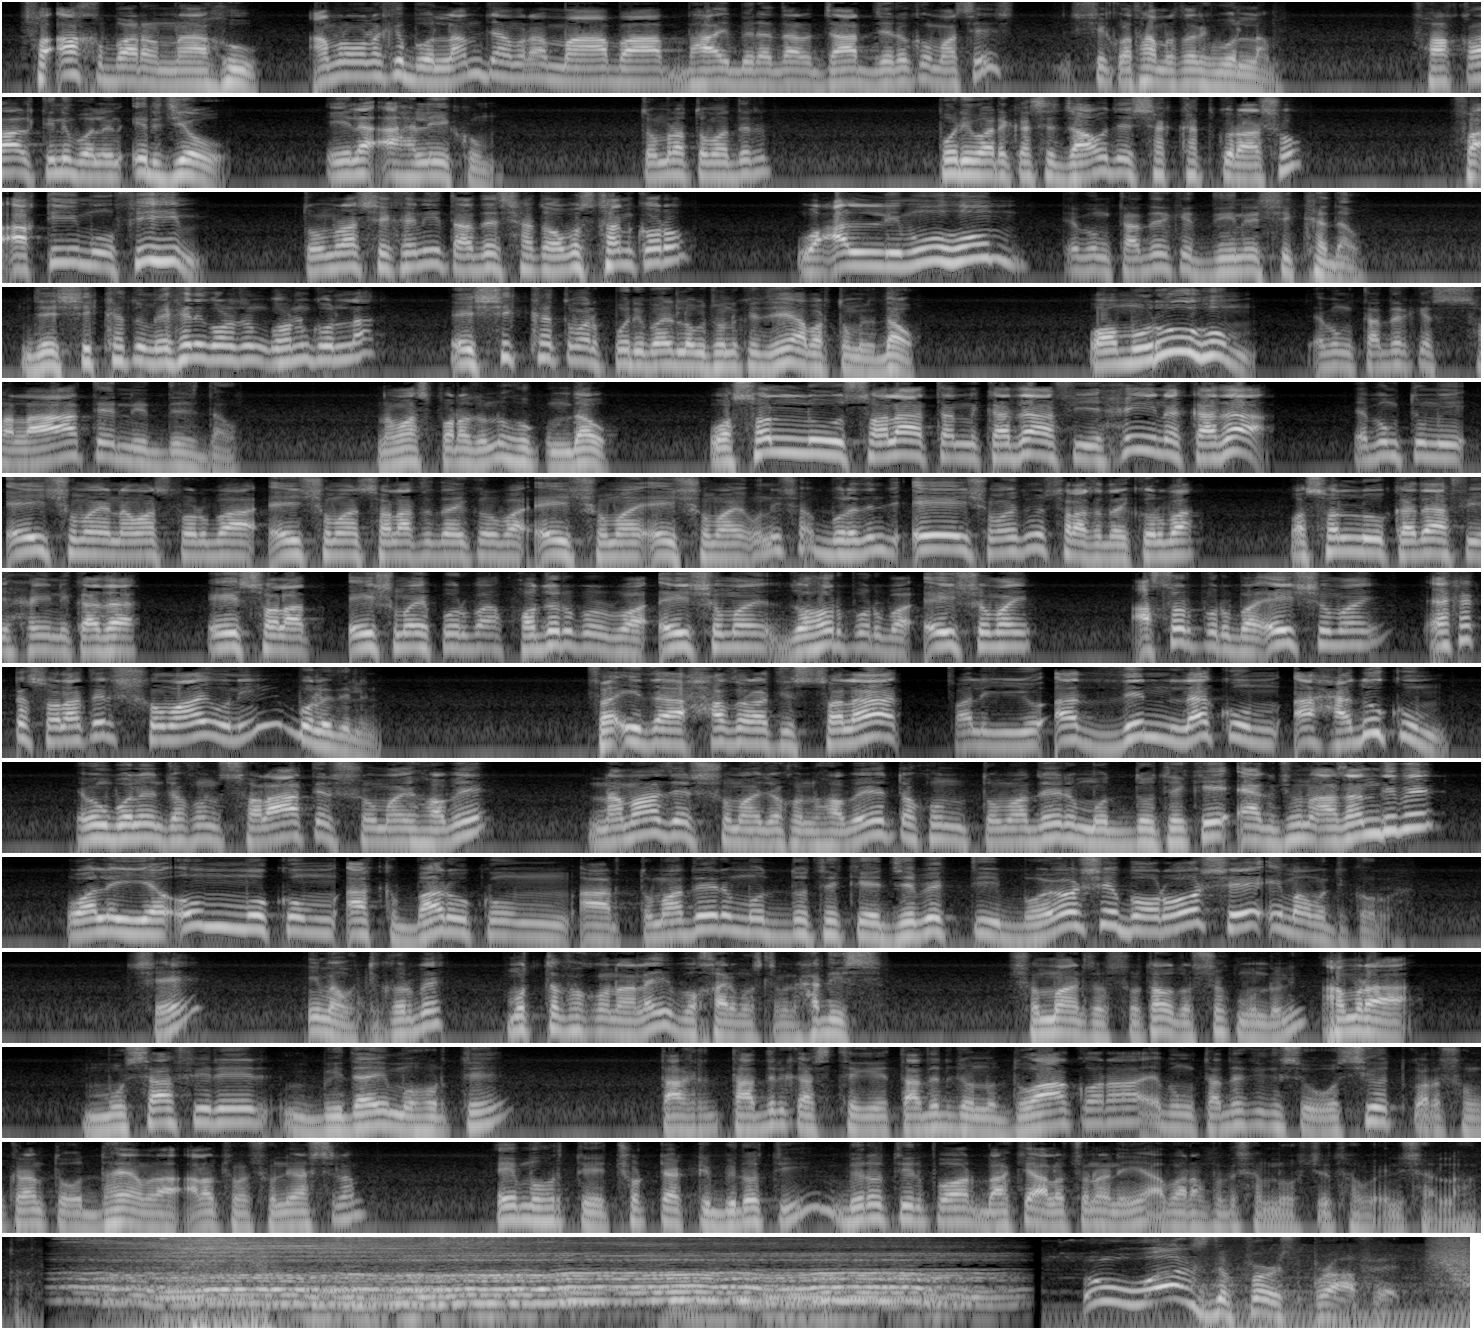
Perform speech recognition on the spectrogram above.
ফা আখবর নাহু আমরা ওনাকে বললাম যে, আমরা মা, বাপ, ভাই, বেরাদার, যার যেরকম আছে, সে কথা আমরা তাদেরকে বললাম। ফকাল, তিনি বলেন ইরজেও ইলা আহলিকুম। তোমরা তোমাদের পরিবারের কাছে যাও, যে সাক্ষাৎ করে আসো। ফা আকিম ফিহিম। তোমরা সেখানেই তাদের সাথে অবস্থান করো। ও আল্লিমুহুম এবং তাদেরকে দিনের শিক্ষা দাও। যে শিক্ষা তুমি এখানে গ্রহণ গ্রহণ করলা, এই শিক্ষা তোমার পরিবারের লোকজনকে যেয়ে আবার তোমরা দাও। অমরুহুম এবং তাদেরকে সলাতের নির্দেশ দাও। নামাজ পড়ার জন্য হুকুম দাও। ওসল্লু সলাতান কাদা ফি হেইনা কাদা এবং তুমি এই সময় নামাজ পড়বা, এই সময় সলাত আদায় করবা, এই সময় এই সময়, উনি সব বলে দিন যে এই সময় তুমি সলাত আদায় করবা। ওসল্লু কাদা ফি হেইন কাদা এই সলাত এই সময় পড়বা, ফজর পড়বা, এই সময় জহর পড়বা, এই সময় আসর পড়বা, এই সময় এক একটা সলাতের সময় উনি বলে দিলেন। সলাত লাকুম আহাদুকুম। এবং বলেন, যখন সলাতের সময় হবে, নামাজের সময় যখন হবে, তখন তোমাদের মধ্য থেকে একজন আজান দিবে। ওয়ালিয়া উম্মুকুম আকবারুকুম। আর তোমাদের মধ্য থেকে যে ব্যক্তি বয়সে বড়, সে ইমামতি করবে। সে ইমামতি করবে। মোত্তাফাকুন আলাই বোখার, মুসলিমের হাদিস। সম্মানিত শ্রোতা ও দর্শক মণ্ডলী, আমরা মুসাফিরের বিদায় মুহূর্তে তাদের কাছ থেকে তাদের জন্য দোয়া করা এবং তাদেরকে কিছু ওসিয়ত করা সংক্রান্ত অধ্যায় আমরা আলোচনা শুনে আসছিলাম। এই মুহূর্তে ছোট্ট একটি বিরতি। বিরতির পর বাকি আলোচনা নিয়ে আবার আপনাদের সামনে উপস্থিত হব ইনশাআল্লাহ Who was the first prophet?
